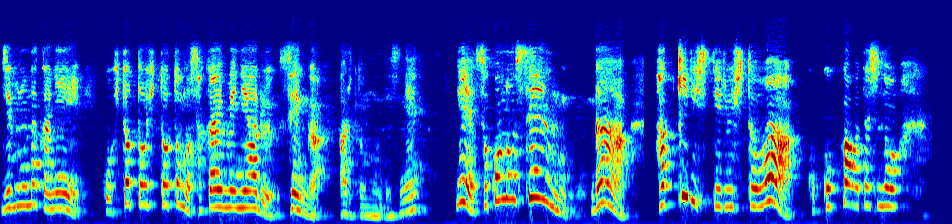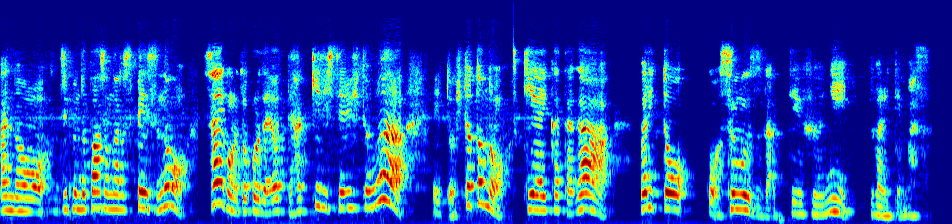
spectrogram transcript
自分の中にこう人と人との境目にある線があると思うんですね。で、そこの線がはっきりしてる人は、ここが私のあの自分のパーソナルスペースの最後のところだよってはっきりしてる人は、えっと、人との付き合い方が割とこうスムーズだっていうふうに言われています。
